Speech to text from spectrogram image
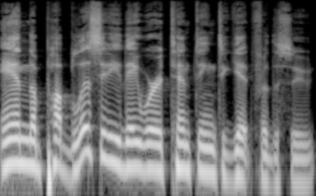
and the publicity they were attempting to get for the suit.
